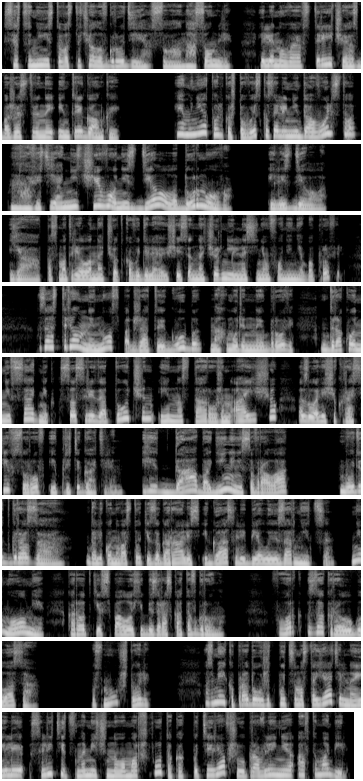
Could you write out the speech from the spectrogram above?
Сердце неистово стучало в груди. Сон, а сон ли? Или новая встреча с божественной интриганкой? И мне только что высказали недовольство, но ведь я ничего не сделала дурного. Или сделала? Я посмотрела на четко выделяющийся на чернильно-синем фоне неба профиль. Заостренный нос, поджатые губы, нахмуренные брови — Драконий всадник сосредоточен и насторожен, а еще зловеще красив, суров и притягателен. И да, богиня не соврала. Будет гроза. Далеко на востоке загорались и гасли белые зорницы. Не молнии, короткие всполохи без раскатов грома. Форк закрыл глаза. Уснул, что ли? Змейка продолжит путь самостоятельно или слетит с намеченного маршрута, как потерявший управление автомобиль.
